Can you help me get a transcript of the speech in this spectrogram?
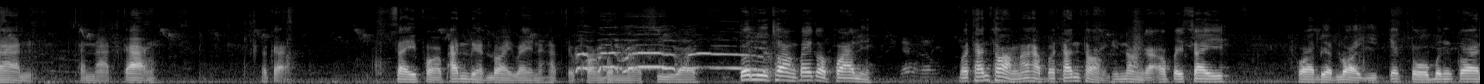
บ้านๆ ขนาดกลาง แล้วก็ใส่พอพันเลือดลอยไว้นะครับเจ้าของเพิ่นมาซีไว้ต้นนี้ทองไปก็พอนี่บ่ทันทองนะครับบ่ทันทองพี่น้องก็เอาไปใส่พอเลือดลอยอีกจักโตเบิ่งก่อน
